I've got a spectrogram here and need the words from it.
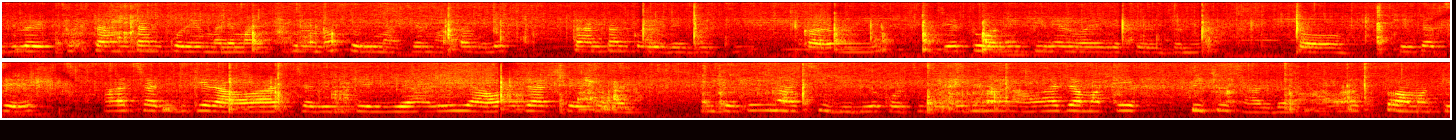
মাছগুলো একটু টান টান করে মানে মাছগুলো না, সরি, মাছের মাথাগুলো টান টান করে ভেজেছি। কারণ যেহেতু অনেক দিনের হয়ে গেছে ওই জন্য। তো ঠিক আছে, আর চারিদিকের আওয়াজ, চারিদিকের ইয়ে আর এই আওয়াজ আর শেষ হবে না আমি যতদিন আছি ভিডিও করছি ততদিন আর আওয়াজ আমাকে পিছু ছাড়বে না, আওয়াজ তো আমাকে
